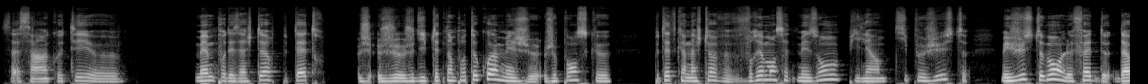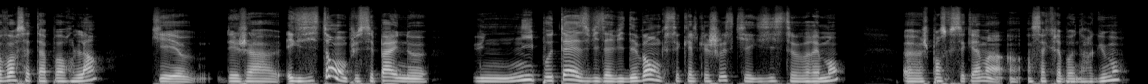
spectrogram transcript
Ça, ça a un côté, euh, même pour des acheteurs, peut-être, je, je, je dis peut-être n'importe quoi, mais je, je pense que peut-être qu'un acheteur veut vraiment cette maison, puis il est un petit peu juste. Mais justement, le fait d'avoir cet apport-là, qui est euh, déjà existant, en plus, c'est pas une, une hypothèse vis-à-vis des banques, c'est quelque chose qui existe vraiment. Euh, je pense que c'est quand même un, un- un sacré bon argument.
